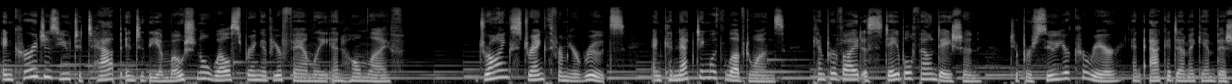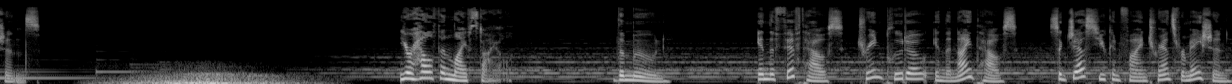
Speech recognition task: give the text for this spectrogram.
encourages you to tap into the emotional wellspring of your family and home life. Drawing strength from your roots and connecting with loved ones can provide a stable foundation to pursue your career and academic ambitions. Your health and lifestyle. The Moon. In the fifth house, trine Pluto in the ninth house suggests you can find transformation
